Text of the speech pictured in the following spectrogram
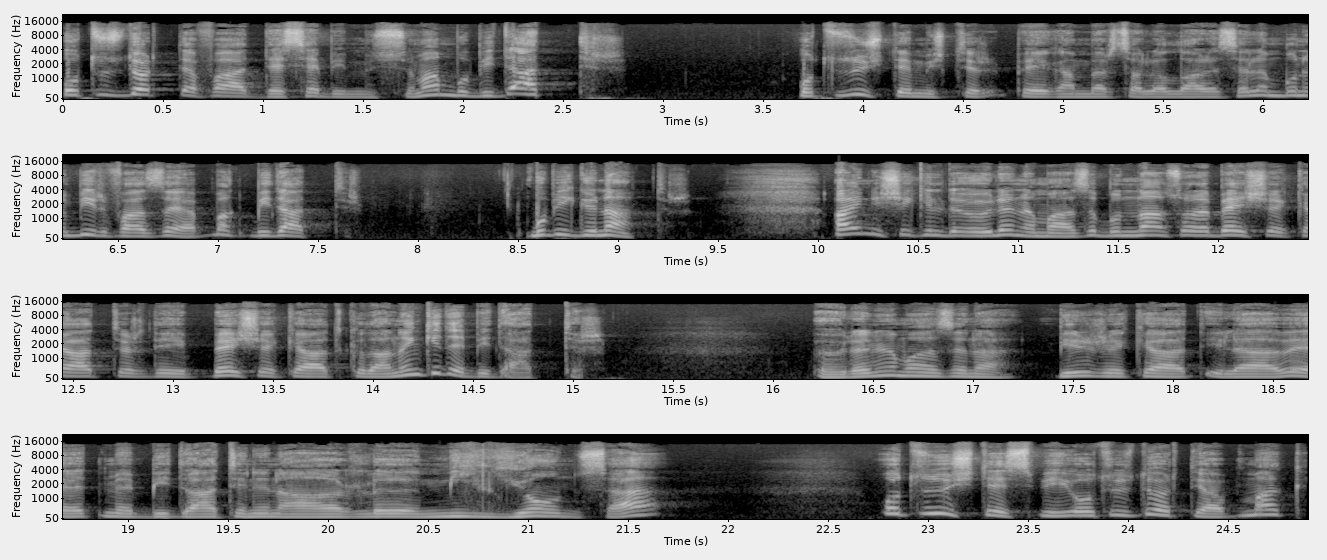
34 defa dese bir Müslüman bu bid'attır. 33 demiştir Peygamber sallallahu aleyhi ve sellem. Bunu bir fazla yapmak bid'attır. Bu bir günahtır. Aynı şekilde öğle namazı bundan sonra 5 rekattır deyip 5 rekat kılanınki de bid'attır. Öğle namazına bir rekat ilave etme bid'atinin ağırlığı milyonsa 33 tesbih 34 yapmak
